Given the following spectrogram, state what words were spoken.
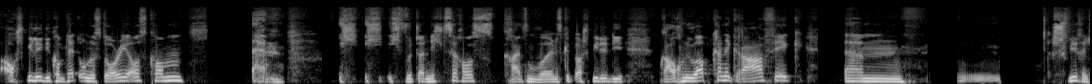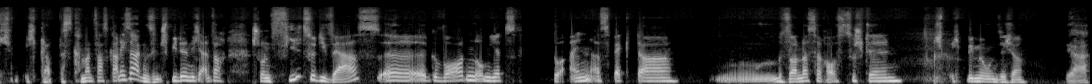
auch Spiele, die komplett ohne Story auskommen. Ähm, ich, ich, ich würde da nichts herausgreifen wollen. Es gibt auch Spiele, die brauchen überhaupt keine Grafik. Ähm, schwierig. Ich glaube, das kann man fast gar nicht sagen. Sind Spiele nicht einfach schon viel zu divers äh, geworden, um jetzt so einen Aspekt da mh, besonders herauszustellen? Ich, ich bin mir unsicher. Ja,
